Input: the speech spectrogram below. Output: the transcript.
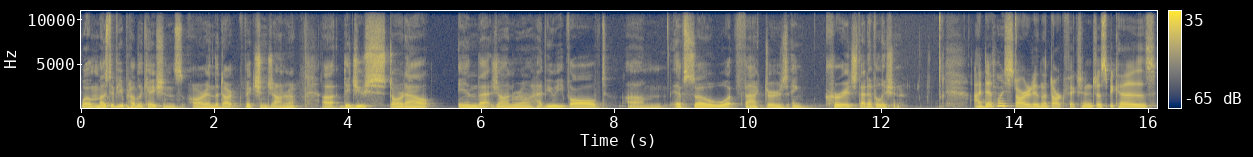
Well, most of your publications are in the dark fiction genre. Uh, did you start out in that genre? Have you evolved? Um, if so, what factors encouraged that evolution? I definitely started in the dark fiction just because,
